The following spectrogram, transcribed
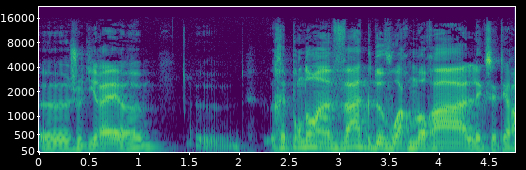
euh, je dirais, euh, euh, répondant à un vague devoir moral, etc.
